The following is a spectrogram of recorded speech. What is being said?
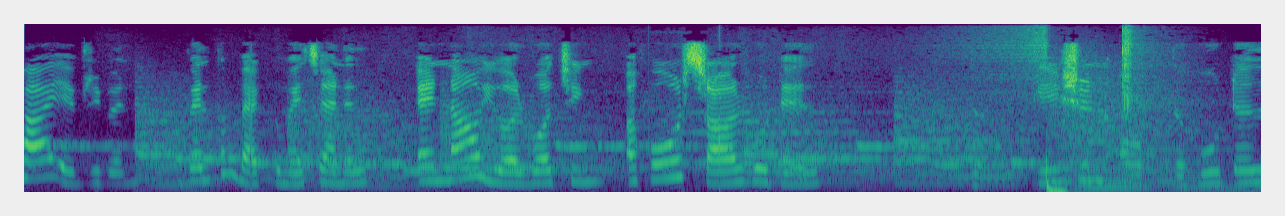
Hi everyone, welcome back to my channel and now you are watching a 4 star hotel. The location of the hotel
